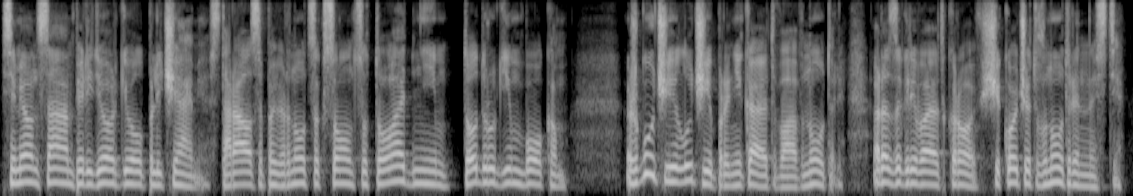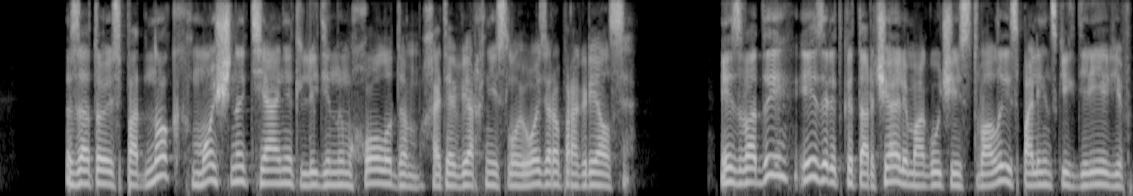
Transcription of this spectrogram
Семен сам передергивал плечами, старался повернуться к солнцу то одним, то другим боком. Жгучие лучи проникают вовнутрь, разогревают кровь, щекочут внутренности. Зато из-под ног мощно тянет ледяным холодом, хотя верхний слой озера прогрелся. Из воды изредка торчали могучие стволы исполинских деревьев.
